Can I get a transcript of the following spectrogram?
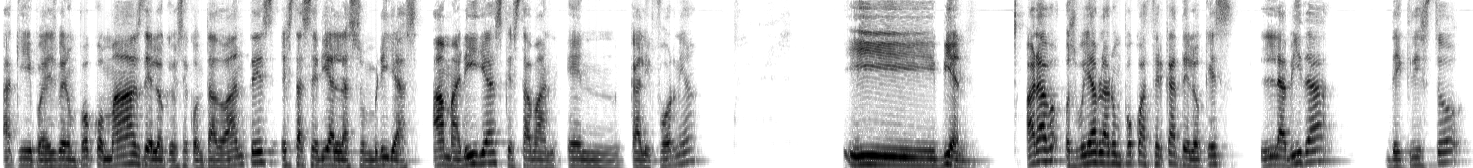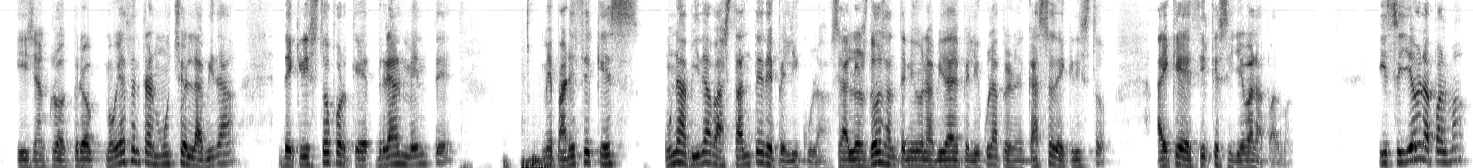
aquí podéis ver un poco más de lo que os he contado antes. Estas serían las sombrillas amarillas que estaban en California. Y bien, ahora os voy a hablar un poco acerca de lo que es la vida de Cristo y Jean-Claude, pero me voy a centrar mucho en la vida de Cristo porque realmente me parece que es una vida bastante de película. O sea, los dos han tenido una vida de película, pero en el caso de Cristo hay que decir que se lleva la palma. Y se lleva la palma,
